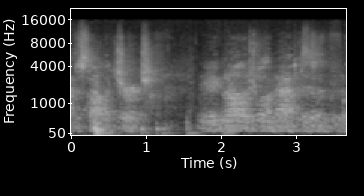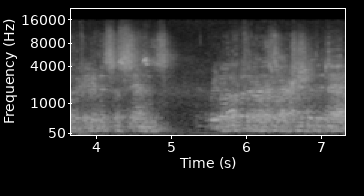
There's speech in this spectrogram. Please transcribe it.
Apostolic Church. We acknowledge one baptism for the forgiveness of sins. We look for the resurrection of the dead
